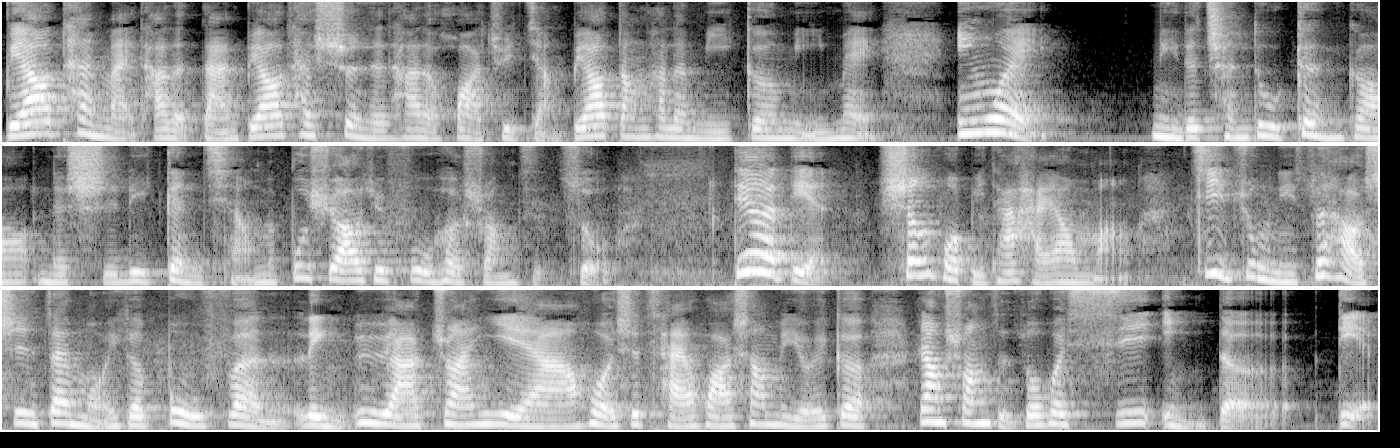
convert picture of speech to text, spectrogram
不要太买他的单，不要太顺着他的话去讲，不要当他的迷哥迷妹，因为。你的程度更高，你的实力更强，我们不需要去附和双子座。第二点，生活比他还要忙，记住，你最好是在某一个部分、领域啊、专业啊，或者是才华上面有一个让双子座会吸引的点。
